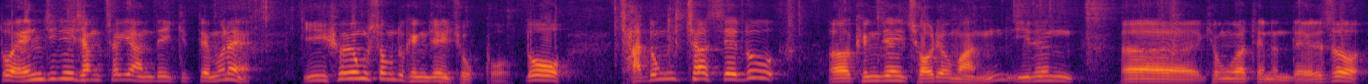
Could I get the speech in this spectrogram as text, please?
또 엔진이 장착이 안 돼 있기 때문에 이 효용성도 굉장히 좋고 또 자동차세도 어, 굉장히 저렴한 이런 어, 경우가 되는데 그래서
